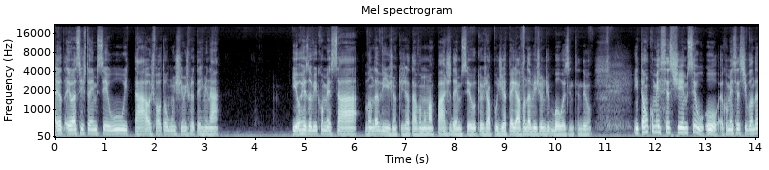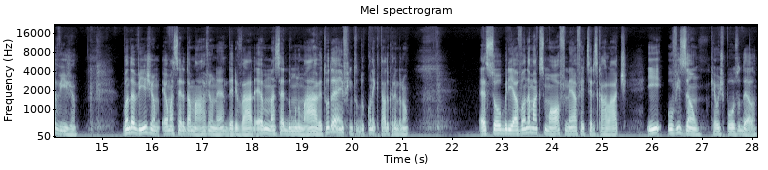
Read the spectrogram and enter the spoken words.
eu, eu assisto a MCU e tal, faltam alguns filmes para terminar. E eu resolvi começar WandaVision, que já tava numa parte da MCU que eu já podia pegar WandaVision de boas, entendeu? Então comecei a assistir MCU, ou eu comecei a assistir WandaVision. WandaVision é uma série da Marvel, né? Derivada, é uma série do mundo Marvel, tudo é, enfim, tudo conectado, querendo ou não é sobre a Wanda Maximoff, né, a feiticeira escarlate, e o Visão, que é o esposo dela.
